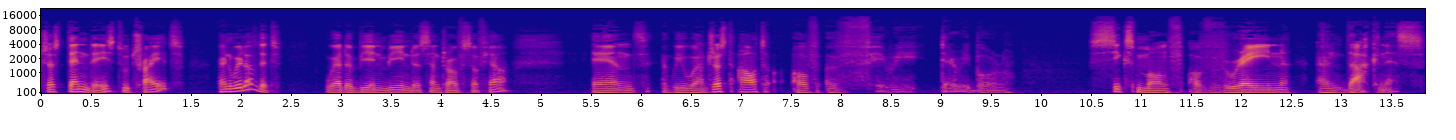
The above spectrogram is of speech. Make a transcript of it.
just 10 days to try it. And we loved it. We had a B&B in the center of Sofia. And we were just out of a very terrible six months of rain and darkness.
